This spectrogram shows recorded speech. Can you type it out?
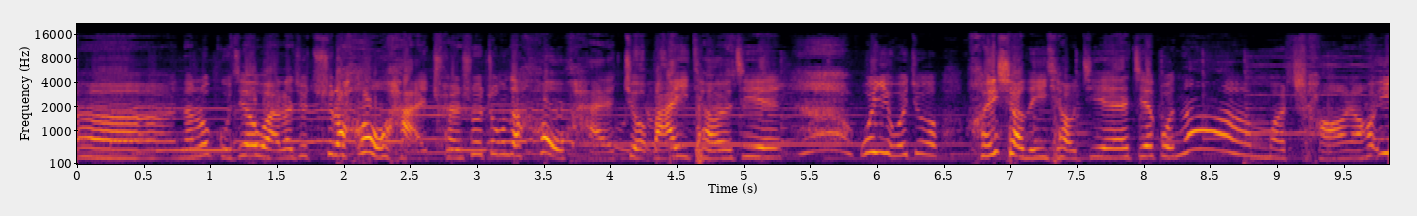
呃，南锣鼓街完了就去了后海，传说中的后海酒吧一条街，我以为就很小的一条街，结果那么长，然后一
